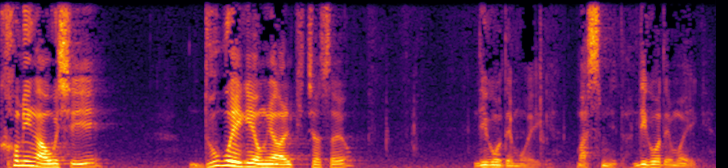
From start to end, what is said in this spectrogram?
커밍아웃이 누구에게 영향을 끼쳤어요? 니고데모에게. 맞습니다. 니고데모에게.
